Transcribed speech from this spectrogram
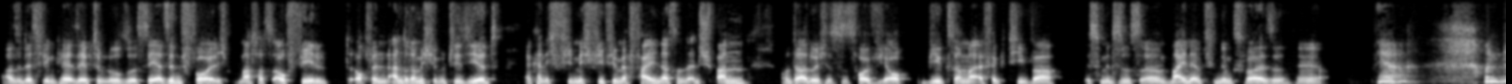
Also deswegen, Selbsthypnose ist sehr sinnvoll. Ich mache das auch viel, auch wenn ein anderer mich hypnotisiert, dann kann ich viel, mich viel, viel mehr fallen lassen und entspannen. Und dadurch ist es häufig auch wirksamer, effektiver, ist mindestens äh, meine Empfindungsweise. Ja. ja. Und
